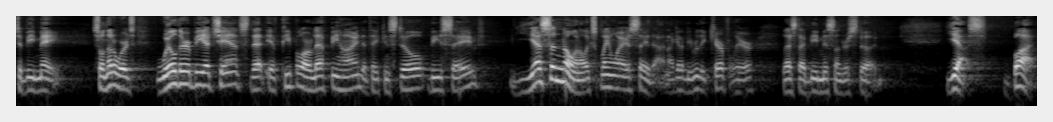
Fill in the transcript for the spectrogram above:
to be made. So, in other words, will there be a chance that if people are left behind, that they can still be saved? Yes and no, and I'll explain why I say that. And I got to be really careful here, lest I be misunderstood. Yes, but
